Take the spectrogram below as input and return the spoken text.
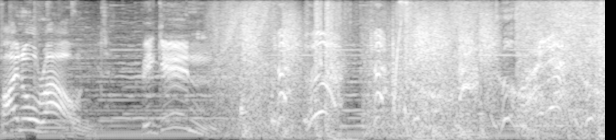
Final round. Begin!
